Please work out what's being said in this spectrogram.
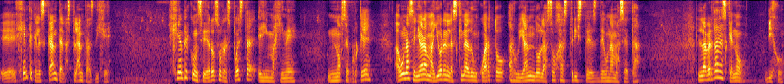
Eh, gente que les cante a las plantas, dije. Henry consideró su respuesta e imaginé, no sé por qué, a una señora mayor en la esquina de un cuarto arrullando las hojas tristes de una maceta. La verdad es que no, dijo.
